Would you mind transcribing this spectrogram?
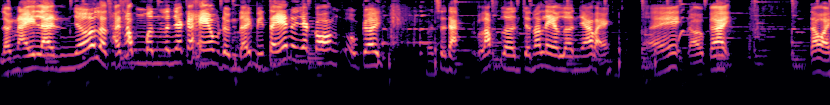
lần này là nhớ là phải thông minh lên nha cá heo đừng để bị té nữa nha con. Ok mình sẽ đặt lắp lên cho nó leo lên nha các bạn. Đấy rồi ok. Đâu rồi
